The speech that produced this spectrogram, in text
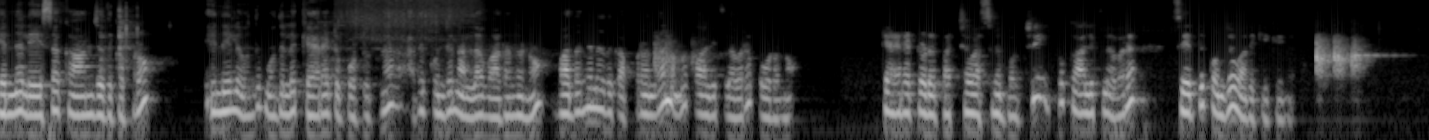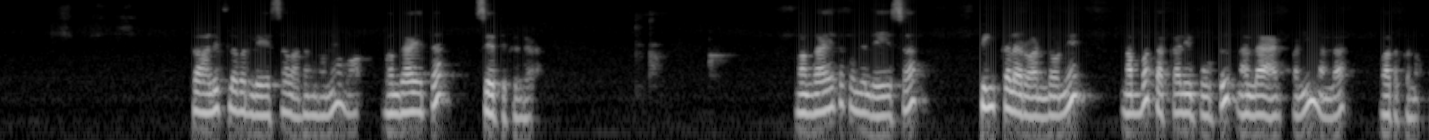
எண்ணெய் லேசாக காஞ்சதுக்கப்புறம் எண்ணெயில் வந்து முதல்ல கேரட்டு போட்டுக்கலாம் அதை கொஞ்சம் நல்லா வதங்கணும். வதங்கினதுக்கப்புறம் தான் நம்ம காலிஃப்ளவரை போடணும். கேரட்டோட பச்சை வாசனை போச்சு. இப்போ காலிஃப்ளவரை சேர்த்து கொஞ்சம் வதக்கிக்கோங்க. காலிஃப்ளவர் லேசாக வதங்கினோடனே வெங்காயத்தை சேர்த்துக்குங்க. வெங்காயத்தை கொஞ்சம் லேசாக பிங்க் கலர் வந்தோடனே நம்ம தக்காளியை போட்டு நல்லா ஆட் பண்ணி நல்லா வதக்கணும்.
